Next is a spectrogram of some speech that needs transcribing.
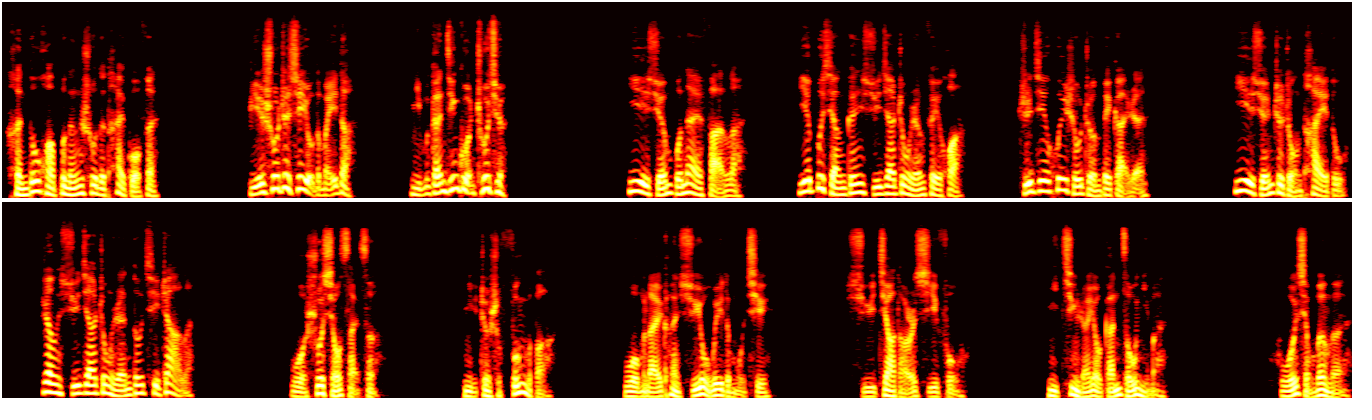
很多话不能说的太过分。别说这些有的没的，你们赶紧滚出去！叶璇不耐烦了。也不想跟徐家众人废话，直接挥手准备赶人。叶璇这种态度让徐家众人都气炸了。我说小崽子，你这是疯了吧？我们来看徐有为的母亲，徐家的儿媳妇，你竟然要赶走你们？我想问问，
